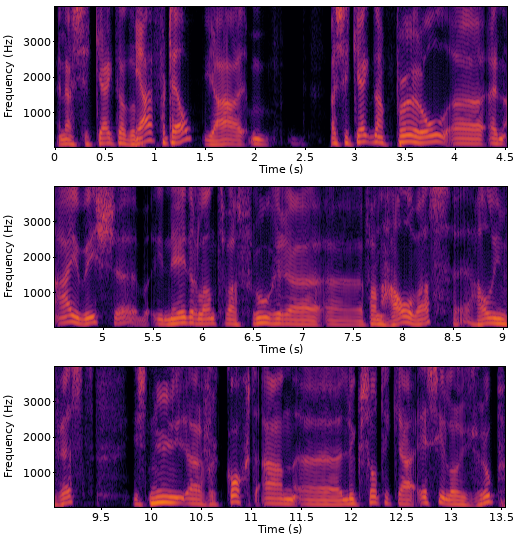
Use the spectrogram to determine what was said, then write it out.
En als je kijkt naar... De, ja, vertel. Ja, als je kijkt naar Pearl uh, en iWish, in Nederland was vroeger van Hal was, Hal Invest, is nu verkocht aan Luxottica Essilor Groep.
